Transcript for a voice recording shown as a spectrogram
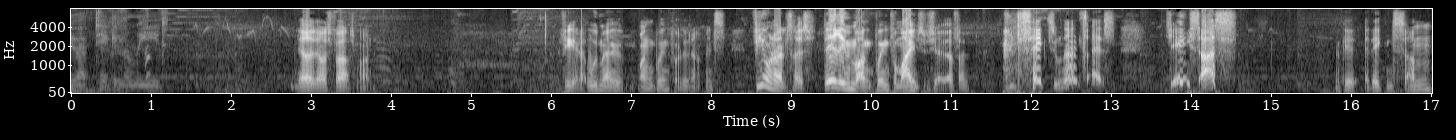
You have taken the lead. Jeg havde det også før, smart. Fik jeg da udmærket mange point for det der. Men 450, det er rimelig mange point for mig, synes jeg i hvert fald. Men 650! Jesus! Okay, er det ikke den samme?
